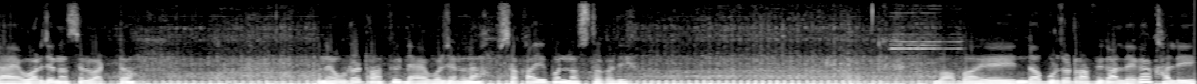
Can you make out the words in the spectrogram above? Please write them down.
डायव्हर्जन असेल वाटतं. पण एवढं ट्रॅफिक डायव्हर्जनला सकाळी पण नसतं कधी. बाबा हे इंदापूरचं ट्रॅफिक आलं आहे का खाली?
